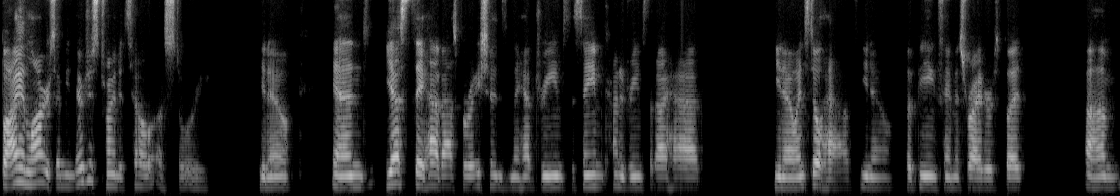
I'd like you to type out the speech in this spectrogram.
by and large i mean they're just trying to tell a story you know and yes they have aspirations and they have dreams the same kind of dreams that i had you know and still have you know of being famous writers but um,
